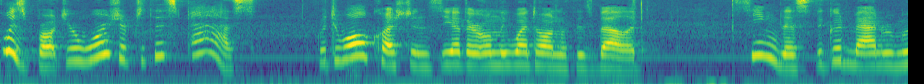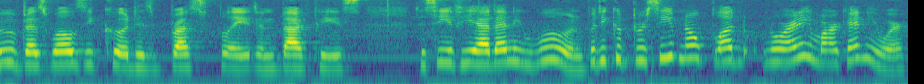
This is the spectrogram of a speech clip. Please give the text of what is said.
Who has brought your worship to this pass? But to all questions the other only went on with his ballad. Seeing this, the good man removed as well as he could his breastplate and backpiece, to see if he had any wound, but he could perceive no blood nor any mark anywhere.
